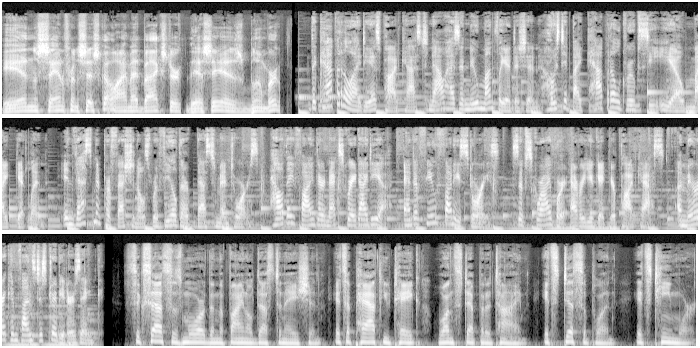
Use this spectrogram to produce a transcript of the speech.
In San Francisco, I'm Ed Baxter. This is Bloomberg. The Capital Ideas Podcast now has a new monthly edition hosted by Capital Group CEO Mike Gitlin. Investment professionals reveal their best mentors, how they find their next great idea, and a few funny stories. Subscribe wherever you get your podcasts. American Funds Distributors, Inc. Success is more than the final destination, it's a path you take one step at a time. It's discipline, it's teamwork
